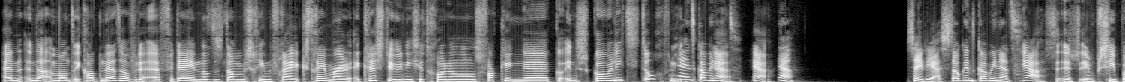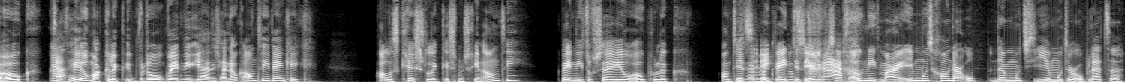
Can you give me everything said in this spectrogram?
En, want ik had net over de FVD en dat is dan misschien vrij extreem. Maar de ChristenUnie zit gewoon in ons fucking eh, in de coalitie, toch? Ja, in het kabinet. Ja, ja. CDA zit ook in het kabinet. Ja, is in principe ook. Ja. Gaat heel makkelijk. Ik bedoel, ik weet niet. Ja, die zijn ook anti, denk ik. Alles christelijk is misschien anti. Ik weet niet of ze heel openlijk anti Dit, zijn. maar ik weet dit eerlijk graag- gezegd ook niet, maar je moet gewoon daarop, daar moet, je moet erop letten.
